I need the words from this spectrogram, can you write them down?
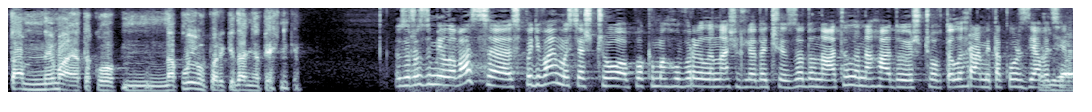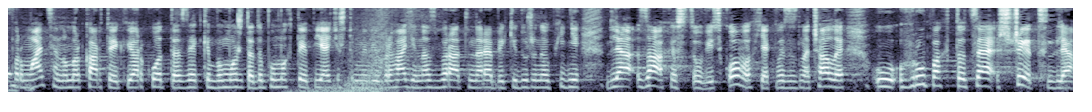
там немає такого напливу перекидання техніки. Зрозуміла вас. Е, Сподіваємося, що поки ми говорили, наші глядачі задонатили. Нагадую, що в телеграмі також з'явиться інформація, номер карти і QR-код, за яким ви можете допомогти п'ятій штурмовій бригаді назбирати нареб, які дуже необхідні для захисту військових. Як ви зазначали у групах, то це щит для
